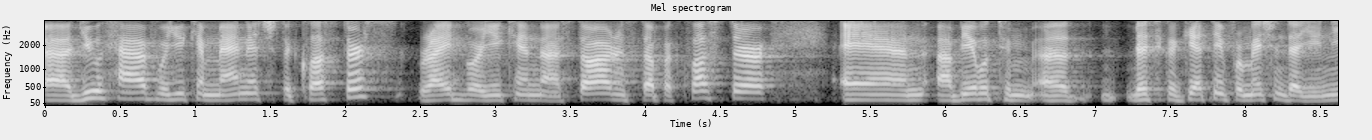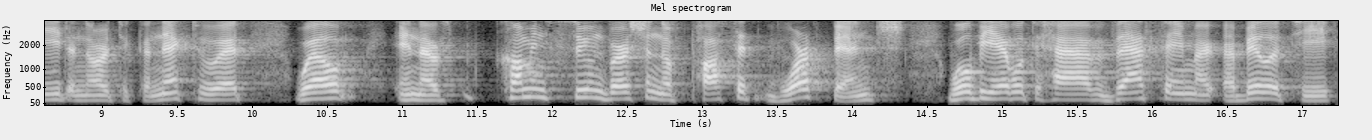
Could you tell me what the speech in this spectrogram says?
uh, you have where you can manage the clusters, right? Where you can uh, start and stop a cluster and uh, be able to uh, basically get the information that you need in order to connect to it. Well, in a coming soon version of POSIT Workbench, we'll be able to have that same ability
